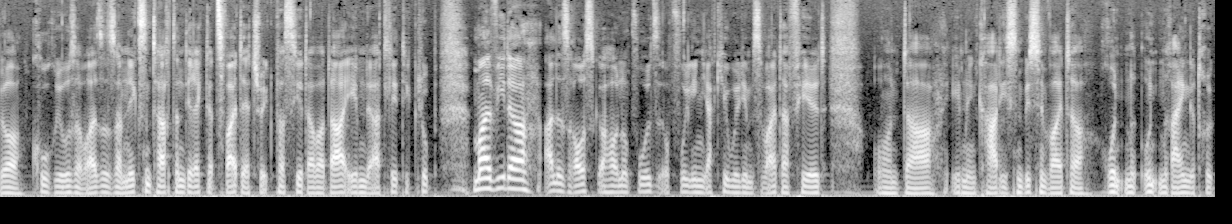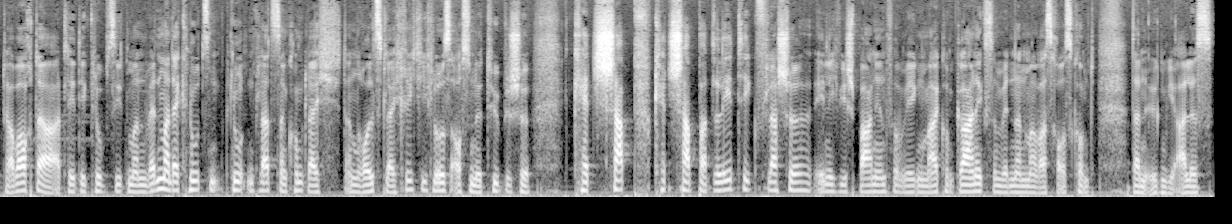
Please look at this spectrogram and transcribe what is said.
Ja, kurioserweise ist am nächsten Tag dann direkt der zweite Hattrick passiert, aber da eben der Athletic Club mal wieder alles rausgehauen, obwohl, obwohl ihnen Jackie Williams weiter fehlt und da eben den Cardis ein bisschen weiter unten, unten reingedrückt. Aber auch da, Athletic Club sieht man, wenn mal der Knoten, Knoten platzt, dann kommt gleich dann rollt es gleich richtig los. Auch so eine typische Ketchup, Ketchup-Athletik-Flasche, ähnlich wie Spanien, von wegen mal kommt gar nichts und wenn dann mal was rauskommt, dann irgendwie alles.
